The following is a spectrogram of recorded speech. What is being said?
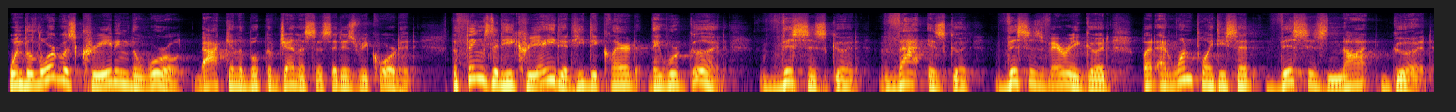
When the Lord was creating the world, back in the book of Genesis, it is recorded. The things that He created, He declared they were good. This is good. That is good. This is very good. But at one point, He said, This is not good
